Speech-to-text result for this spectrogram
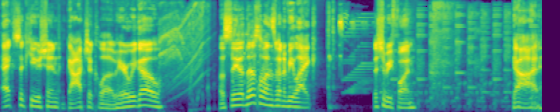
Execution Gacha Club. Here we go. Let's see what this one's gonna be like. This should be fun. God.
